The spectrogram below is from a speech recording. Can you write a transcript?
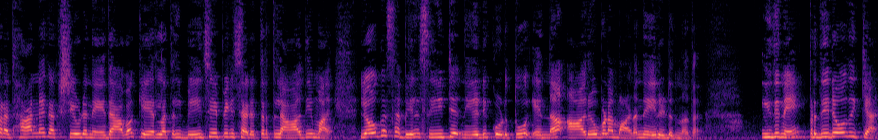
പ്രധാന കക്ഷിയുടെ നേതാവ് കേരളത്തിൽ ബി ജെ പിക്ക് ചരിത്രത്തിൽ ആദ്യമായി ലോക്സഭയിൽ സീറ്റ് നേടിക്കൊടുത്തു എന്ന ആരോപണമാണ് നേരിടുന്നത്. ഇതിനെ പ്രതിരോധിക്കാൻ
